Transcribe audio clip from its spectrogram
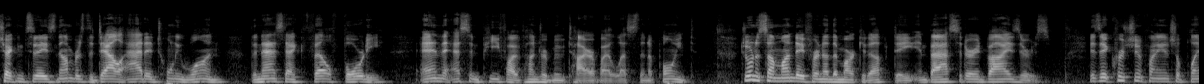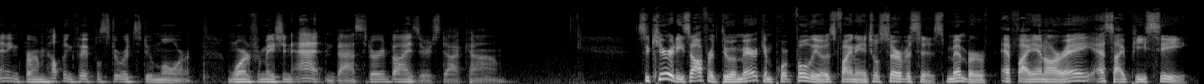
Checking today's numbers, the Dow added 21, the Nasdaq fell 40, and the S&P 500 moved higher by less than a point. Join us on Monday for another market update. Ambassador Advisors is a Christian financial planning firm helping faithful stewards do more. More information at ambassadoradvisors.com. Securities offered through American Portfolios Financial Services, member FINRA SIPC.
